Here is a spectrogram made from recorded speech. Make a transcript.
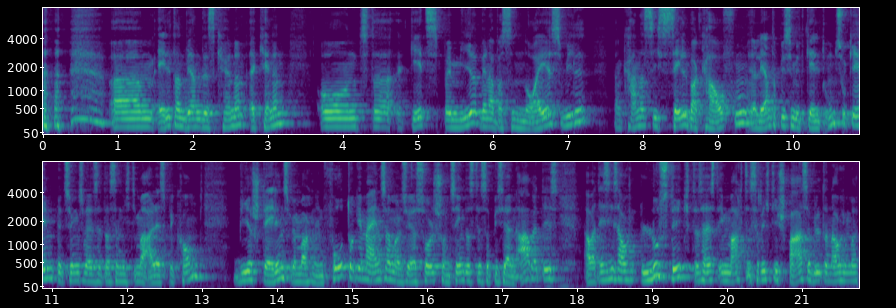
ähm, Eltern werden das können, erkennen, Und da geht's bei mir, wenn er was Neues will, dann kann er sich selber kaufen. Er lernt ein bisschen mit Geld umzugehen, beziehungsweise dass er nicht immer alles bekommt. Wir stellen's, wir machen ein Foto gemeinsam, also er soll schon sehen, dass das ein bisschen in Arbeit ist. Aber das ist auch lustig, das heißt, ihm macht es richtig Spaß. Er will dann auch immer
